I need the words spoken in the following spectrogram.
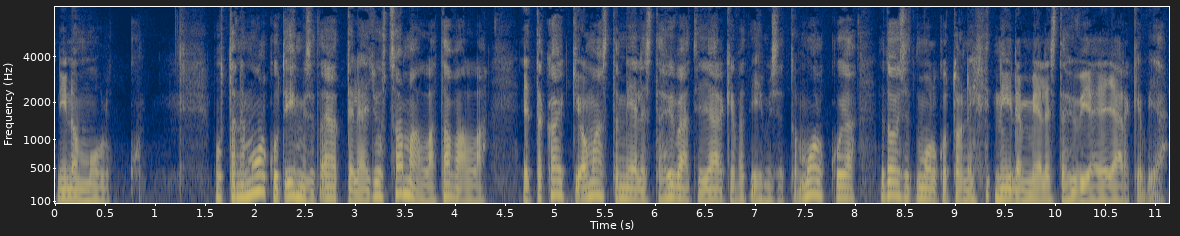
niin on mulkku. Mutta ne mulkut ihmiset ajattelee just samalla tavalla, että kaikki omasta mielestä hyvät ja järkevät ihmiset on mulkkuja ja toiset mulkut on niiden mielestä hyviä ja järkeviä.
